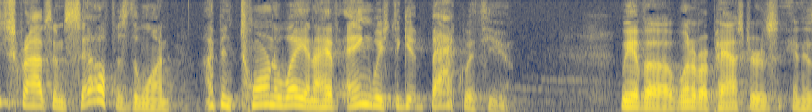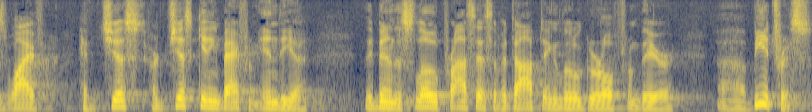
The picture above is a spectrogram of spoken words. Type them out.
describes himself as the one, I've been torn away and I have anguish to get back with you. We have uh, one of our pastors and his wife have just, are just getting back from India. They've been in the slow process of adopting a little girl from there, uh, Beatrice,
